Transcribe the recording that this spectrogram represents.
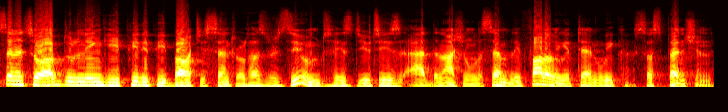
Senator Abdul Ningi, PDP Bauchi Central, has resumed his duties at the National Assembly following a 10-week suspension.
